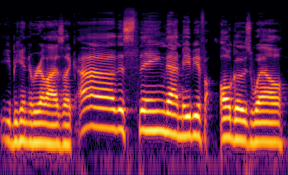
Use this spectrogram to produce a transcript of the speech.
you begin to realize like ah this thing that maybe if all goes well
